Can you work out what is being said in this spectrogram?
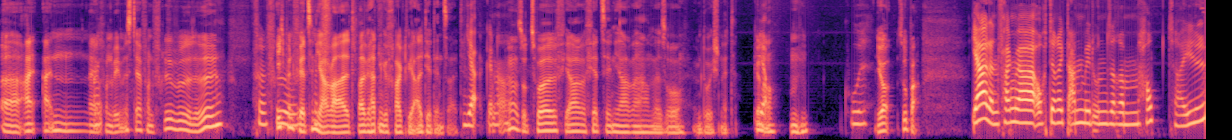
äh, ein, ein ne, von wem ist der? Von. Von Ich bin früher. 14 Jahre alt, weil wir hatten gefragt, wie alt ihr denn seid. Ja, genau. Ja, so 12 Jahre, 14 Jahre haben wir so im Durchschnitt. Genau. Ja. Mhm. Cool. Ja, super. Ja, dann fangen wir auch direkt an mit unserem Hauptteil.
